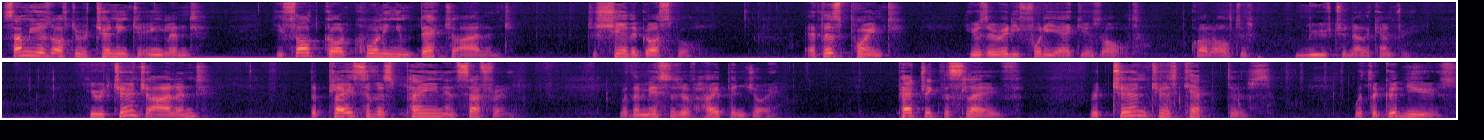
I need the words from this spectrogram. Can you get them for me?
Some years after returning to England, he felt God calling him back to Ireland to share the gospel. At this point, he was already 48 years old, quite old to move to another country. He returned to Ireland, the place of his pain and suffering, with a message of hope and joy. Patrick the slave returned to his captives with the good news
